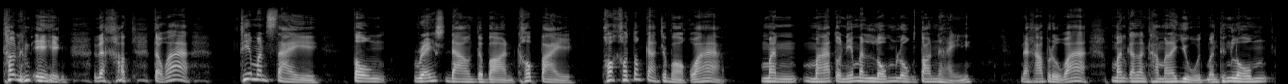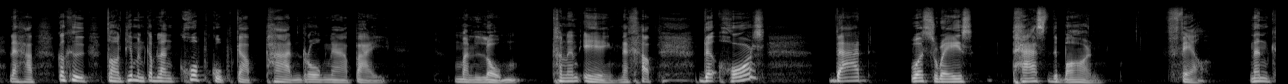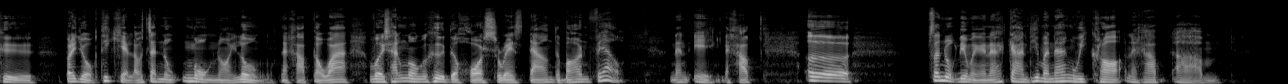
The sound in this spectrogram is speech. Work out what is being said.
เท่านั้นเองนะครับ แต่ว่าที่มันใส่ ตรง race down the barn เข้าไป เพราะเขาต้องการจะบอกว่ามันม้าตัวนี้มันล้มลงตอนไหนนะครับหรือว่ามันกำลังทำอะไรอยู่มันถึงล้มนะครับ ก็คือตอนที่มันกำลังควบกุบกับผ่านโรงนาไป มันล้มเท่านั้นเองนะครับ the horse that was raised past the barn fell นั่นคือประโยคที่เขียนแล้วจะงงน้อยลงนะครับ แต่ว่าเวอร์ชันงงก็คือ the horse raced down the barn fell นั่นเองนะครับ เออสนุกดีเหมือนกันนะ การที่มานั่งวิเคราะห์นะครับ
